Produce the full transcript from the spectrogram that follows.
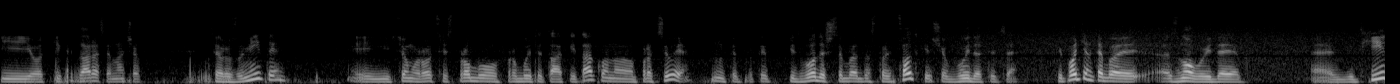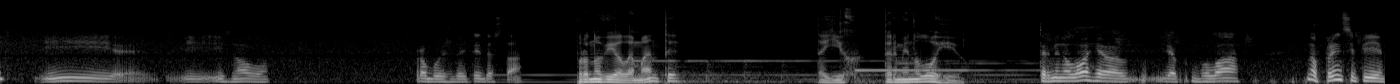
і от тільки зараз я почав це розуміти. І в цьому році спробував робити так. І так воно працює. Ну, типу, ти підводиш себе до 100%, щоб видати це. І потім тебе е, знову йде як е, відхід, і, е, і, і знову спробуєш дойти до 100. Про нові елементи та їх термінологію. термінологія як була, ну, в принципі,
